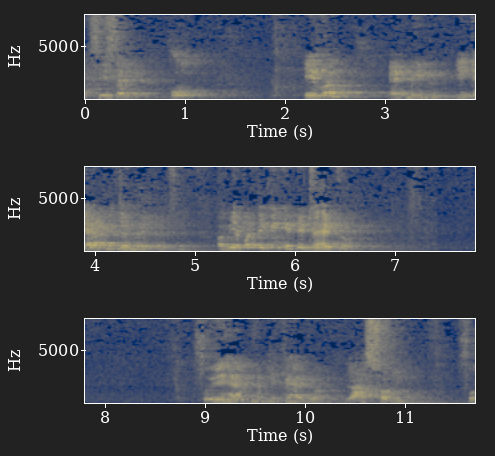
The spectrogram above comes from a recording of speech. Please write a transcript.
एक्सिस है और A one and B two ये क्या अपने जनरेटर्स है। अभी अपन देखेंगे टेट्राहेड्रॉन सो ये है अपना tetrahedron last solid so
